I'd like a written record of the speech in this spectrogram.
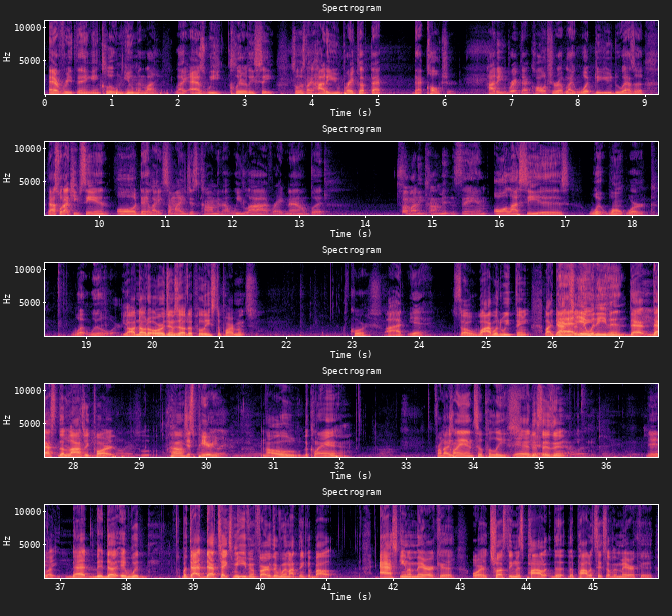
everything, including human life, like as we clearly see. So it's like, how do you break up that that culture? How do you break that culture up? Like, what do you do as a? That's what I keep seeing all day. Like somebody just commented out, we live right now, but somebody commenting saying, all I see is what won't work, what will work. Y'all know the origins of the police departments. Of course, I yeah. So why would we think like that? That it me, would even- that that's the logic part, huh? Just period. no, the Klan. From Like- clan to police. Yeah, this isn't Yeah. like that. It does. It would, but that that takes me even further when I think about asking America or trusting this poli- the the politics of America.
